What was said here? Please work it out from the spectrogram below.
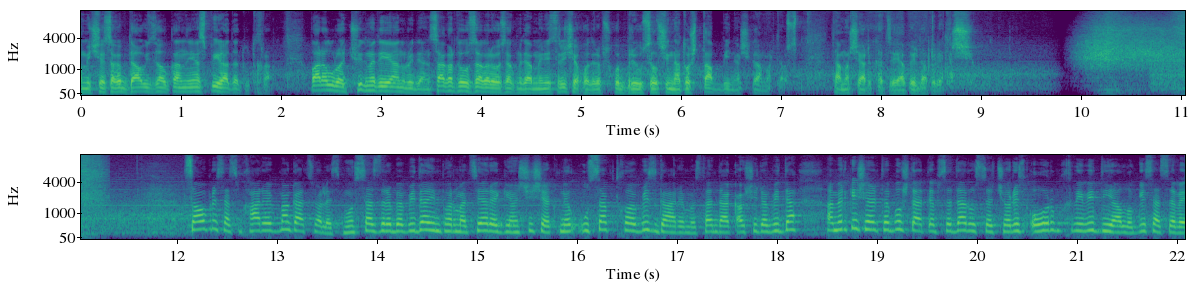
ამის შესახებ დავით ზალკანიანს პირადად უთხრა. პარალელურად 17 იანვრიდან საქართველოს საგარეო საქმეთა მინისტრი შეხვედრებს ბრიუსელში ნატოს შტაბ-ბინაში გამართავს. თამარ შარიქაძე აპირდაპირ ეთერში. საუბრისას მხარეებმა გაცვალეს მოსაზრებები და ინფორმაცია რეგიონში შექმნილ უსაფრთხოების გარემოსთან დაკავშირებით და ამერიკის შეერთებულ შტატებსა და რუსეთს შორის ორმხრივი დიალოგის, ასევე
